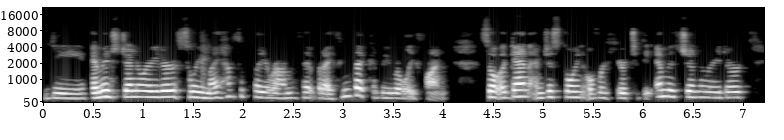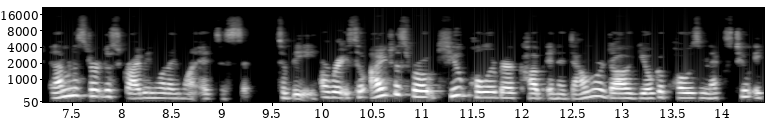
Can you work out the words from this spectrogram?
the image generator, so we might have to play around with it, but I think that could be really fun. So again, I'm just going over here to the image generator and I'm going to start describing what I want it to sit to be. All right, so I just wrote cute polar bear cub in a downward dog yoga pose next to a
